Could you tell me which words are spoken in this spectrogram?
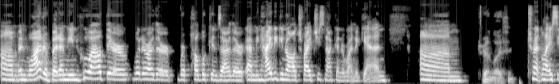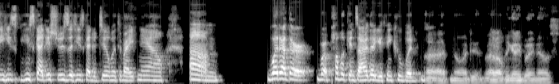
um, and wider, but I mean, who out there? What are other Republicans? Are there? I mean, Heidi Ganahl tried; she's not going to run again. Um, Trent Leisy. Trent Leisy, he's he's got issues that he's got to deal with right now. Um, what other Republicans are there? You think who would I have no idea. I don't think anybody knows.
